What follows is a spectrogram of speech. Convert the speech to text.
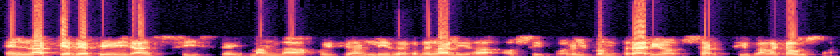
en la que decidirá si se manda a juicio al líder de la Liga o si, por el contrario, se archiva la causa.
